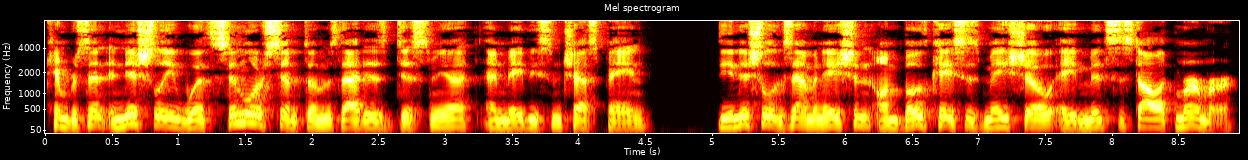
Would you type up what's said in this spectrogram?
can present initially with similar symptoms, that is, dyspnea and maybe some chest pain. The initial examination on both cases may show a mid systolic murmur,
